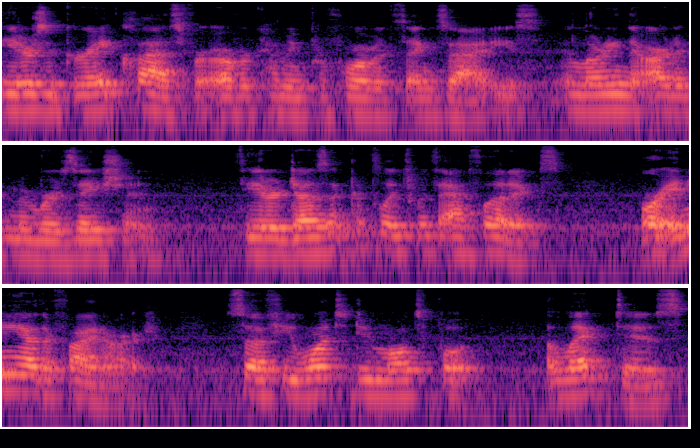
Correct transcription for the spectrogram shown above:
Theater is a great class for overcoming performance anxieties and learning the art of memorization. Theater doesn't conflict with athletics or any other fine art, so if you want to do multiple electives,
